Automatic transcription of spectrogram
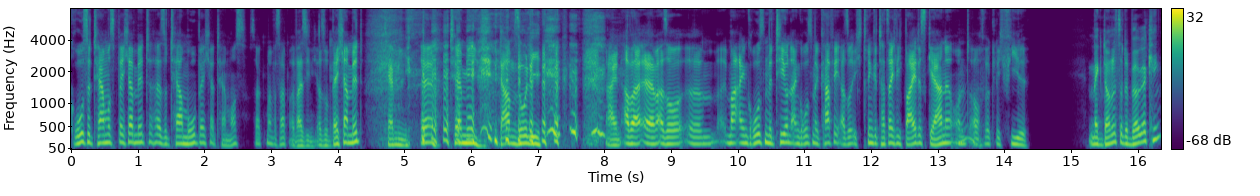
große Thermosbecher mit, also Thermobecher, Thermos, sagt man, was sagt man, weiß ich nicht, also Becher mit, Thermi. äh, Thermie. Darmsoli. Nein, aber ähm, also ähm, immer einen großen mit Tee und einen großen mit Kaffee. Also ich trinke tatsächlich beides gerne und Mhm. auch wirklich viel. McDonalds oder Burger King?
